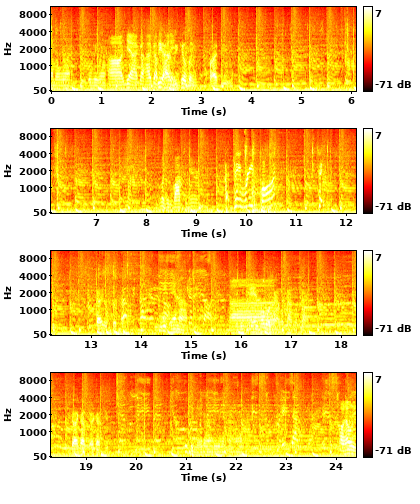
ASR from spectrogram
ammo left over here? Uh, yeah, I got, I got Yeah, plenty. we killed like five dudes. Look at the box in here. They respawn? They... Guys are so Give me ammo. Yeah, what Uh, kind, what kind, what kind? Okay, I got you, I got you. There's a grenade around here. anything like oh, heli.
